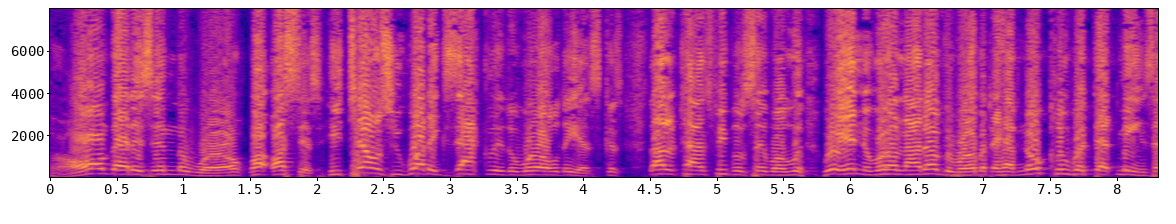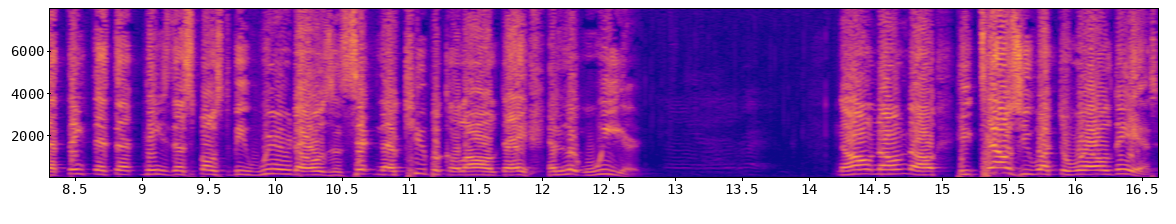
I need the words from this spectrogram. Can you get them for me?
For all that is in the world, well, watch this. He tells you what exactly the world is. Because a lot of times people say, well, we're in the world, not of the world, but they have no clue what that means. They think that that means they're supposed to be weirdos and sit in their cubicle all day and look weird. No, no, no. He tells you what the world is.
